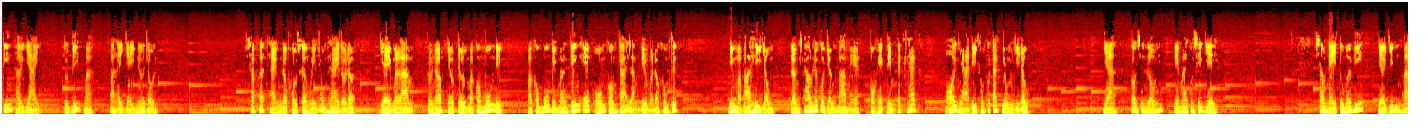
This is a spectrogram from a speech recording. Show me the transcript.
tiếng thở dài. Tôi biết mà, ba lại dậy nữa rồi. Sắp hết hạn nộp hồ sơ nguyện vọng 2 rồi đó. Về mà làm, rồi nộp vào trường mà con muốn đi. mà con muốn bị mang tiếng ép ổn con cái làm điều mà nó không thích. Nhưng mà ba hy vọng lần sau nếu có giận ba mẹ, con hãy tìm cách khác. Bỏ nhà đi không có tác dụng gì đâu. Dạ, con xin lỗi, ngày mai con sẽ về. Sau này tôi mới biết nhờ Vinh mà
